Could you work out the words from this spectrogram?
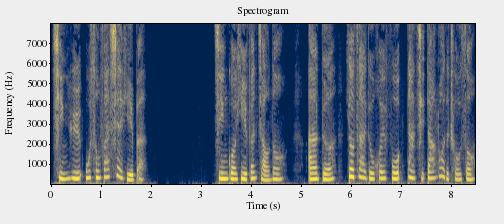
情欲无从发泄一般。经过一番搅弄，阿德又再度恢复大起大落的抽送，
